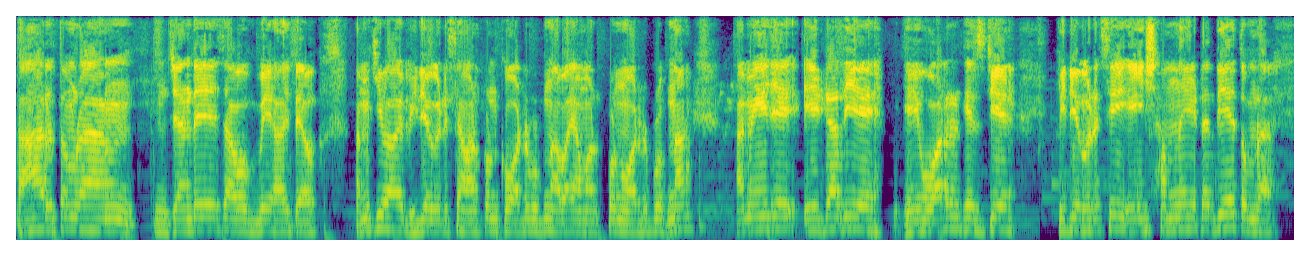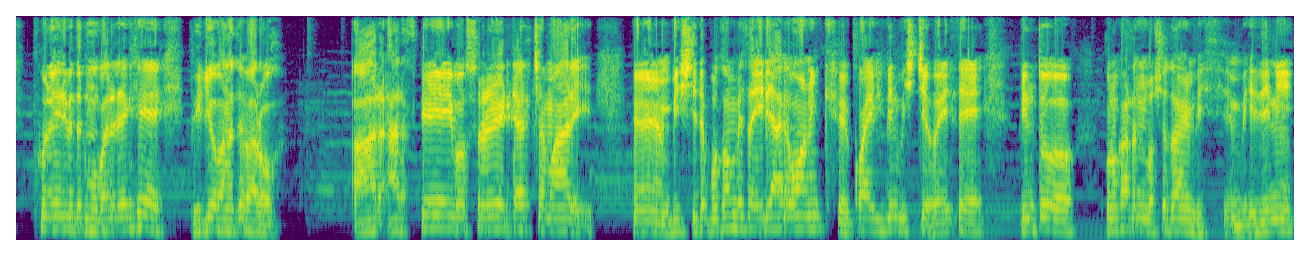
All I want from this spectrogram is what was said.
আর তোমরা জানতে চাও বে- হয়তো, আমি কীভাবে ভিডিও করেছি, আমার ফোন ওয়াটারপ্রুফ না ভাই, আমার ফোন ওয়াটারপ্রুফ না। আমি এই যে এটা দিয়ে, এই ওয়াটার কেস দিয়ে ভিডিও করেছি, এই সামনে এটা দিয়ে তোমরা খুলে এর ভিতর মোবাইলে রেখে ভিডিও বানাতে পারো। আর আজকে এই বছরের এটা হচ্ছে আমার বৃষ্টিতে প্রথম বেচা এর আগে অনেক, কয়েকদিন বৃষ্টি হয়েছে, কিন্তু কোনো কারণবশত আমি ভিজ- ভিজিনি।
